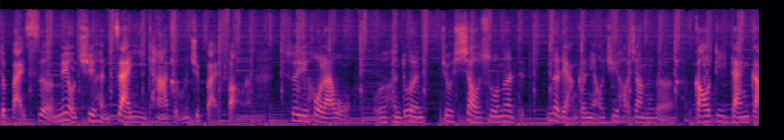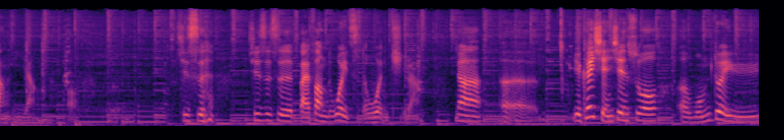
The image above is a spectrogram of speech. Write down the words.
的摆设没有去很在意它怎么去摆放了。所以后来我我很多人就笑说，那那两个鸟居好像那个高低单杠一样哦，其实其实是摆放的位置的问题啦。那呃也可以显现说，呃我们对于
